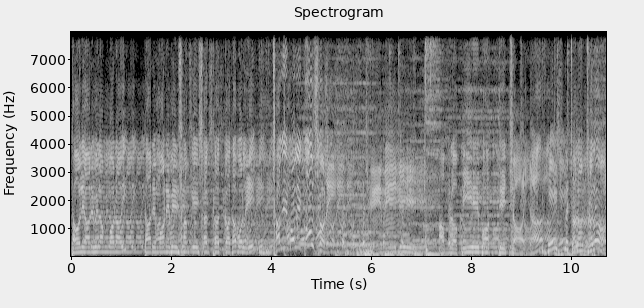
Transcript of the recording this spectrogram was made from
তাহলে আর বিলম্ব নয় তার মনেবের সঙ্গে সাক্ষাৎ কথা বলে ছলে বলে কৌশলে সে মেয়েটি আমরা বিয়ে বাঁধতে চাই। চলুন চলুন।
